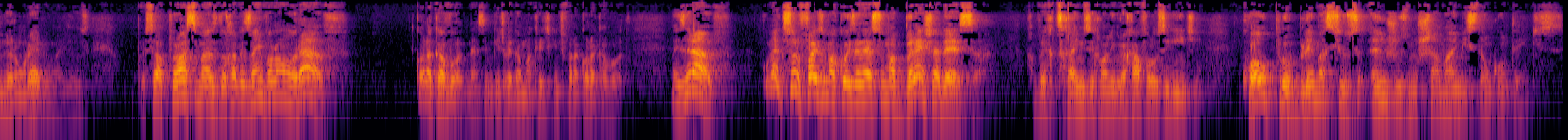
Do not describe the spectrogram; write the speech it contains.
não era um Rebbe, mas os pessoas próximas do Havetzim falaram, Rav, Kolakavod, né? Sempre que a gente vai dar uma crítica, a gente fala Kolakavod. Mas Rav, como é que o senhor faz uma coisa dessa, uma brecha dessa? Havetzim Zichron Libraha falou o seguinte, qual o problema se os anjos no Shamaim estão contentes?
